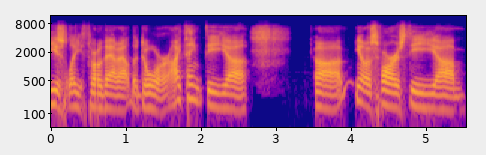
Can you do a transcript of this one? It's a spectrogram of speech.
easily throw that out the door. I think the, uh, uh, you know, as far as the, um,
